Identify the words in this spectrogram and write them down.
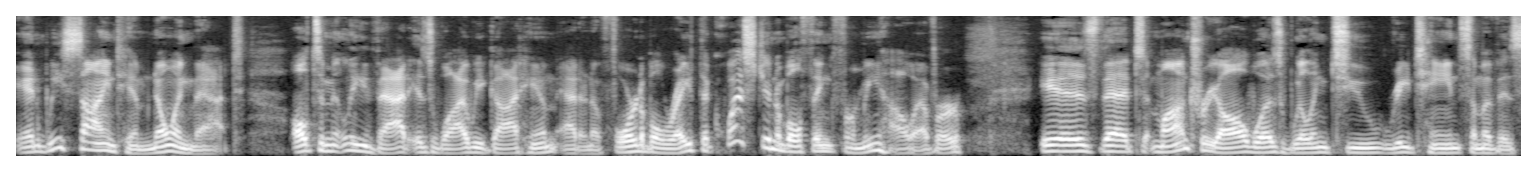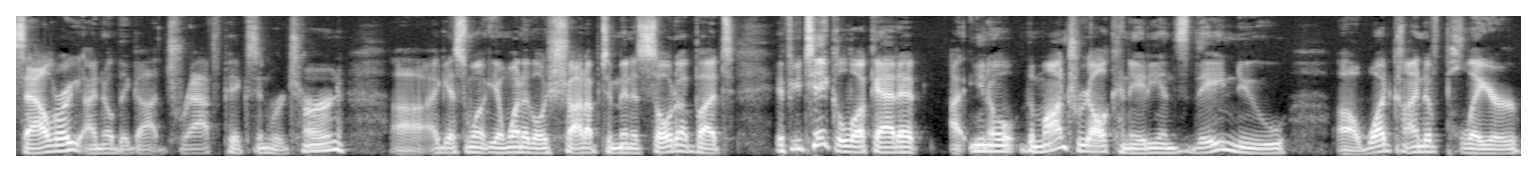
and we signed him knowing that Ultimately, that is why we got him at an affordable rate. The questionable thing for me, however, is that Montreal was willing to retain some of his salary. I know they got draft picks in return. Uh, I guess one, you know, one of those shot up to Minnesota. But if you take a look at it, uh, you know, the Montreal Canadiens, they knew uh, what kind of player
